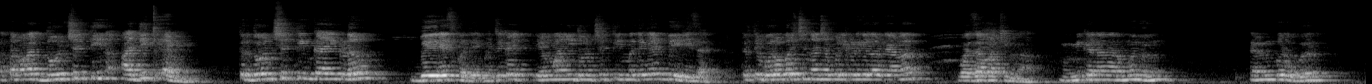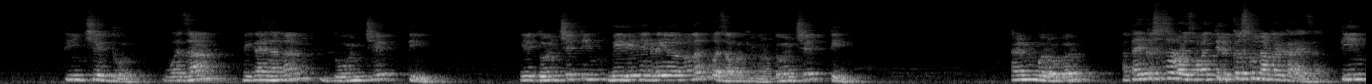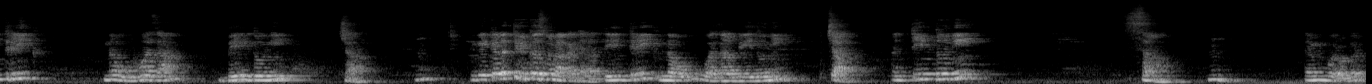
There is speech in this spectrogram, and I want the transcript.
आता बघा दोनशे तीन अधिक एम तर दोनशे तीन काय इकडं? बेरेजमध्ये म्हणजे काय एम आणि दोनशे तीन मध्ये काय बेरीज आहे. तर ते बरोबर चिन्हाच्या पलीकडे गेल्यावर काय होणार? वजाबाकी होणार. मग मी काय राहणार म्हणून एम बरोबर तीनशे दोन. वजा हे काय जाणार? दोनशे तीन. हे दोनशे तीन बेरीज इकडे गेल्यावर होणार? वजाबाकी होणार. दोनशे तीन. एम बरोबर. आता हे कसं सोडवायचं? मला तिरकस गुणाकार करायचा. तीन त्रिक नऊ वजा बे दोन्ही चार. हे? काय केलं? तिरकस गुणाकार केला. तीन त्रिक नऊ वजा बे दोन्ही चार. आणि तीन दोन्ही सहा. एम बरोबर.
